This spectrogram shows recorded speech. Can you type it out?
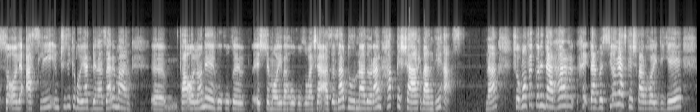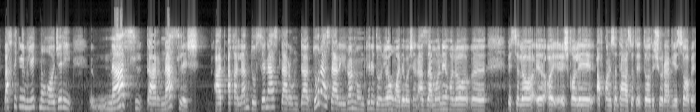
سوال اصلی این چیزی که باید به نظر من فعالان حقوق اجتماعی و حقوق بشر از نظر دور ندارن حق شهروندی هست. نه؟ شما فکر کنید در هر در بسیاری از کشورهای دیگه وقتی که یک مهاجری نسل در نسلش اقلا دو سه نسل در اون دو نسل در ایران ممکنه دنیا اومده باشن. از زمان حالا به اصطلاح اشغال افغانستان توسط اتحاد شوروی سابق.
